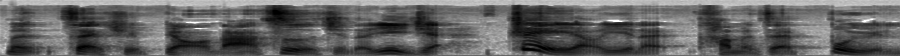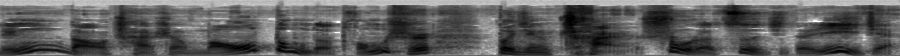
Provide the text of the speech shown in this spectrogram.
们再去表达自己的意见。这样一来，他们在不与领导产生矛盾的同时，不仅阐述了自己的意见，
